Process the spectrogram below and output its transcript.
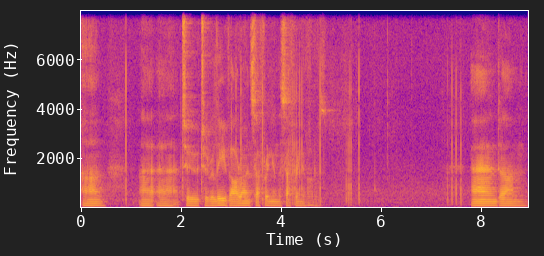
Um, uh, uh, to, to relieve our own suffering and the suffering of others. And um,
